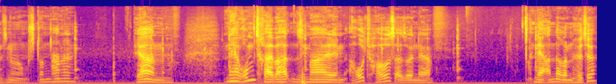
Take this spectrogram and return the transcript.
Kann es nur noch um Stunden handeln? Ja, ein, ein Herumtreiber hatten sie mal im Outhouse, also in der in der anderen Hütte.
